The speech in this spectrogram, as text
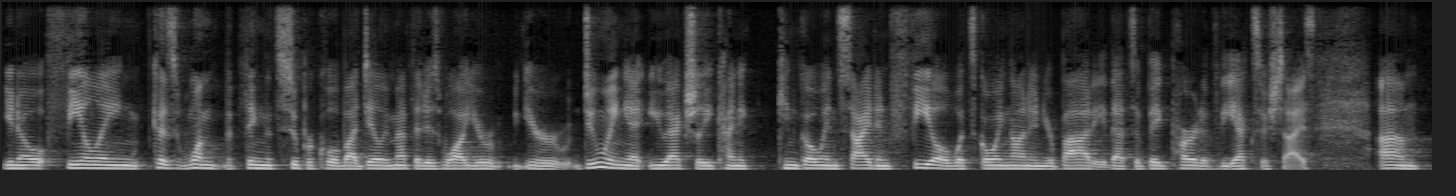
you know, feeling because one thing that's super cool about Dailey Method is while you're you're doing it, you actually kind of can go inside and feel what's going on in your body. That's a big part of the exercise. Um,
